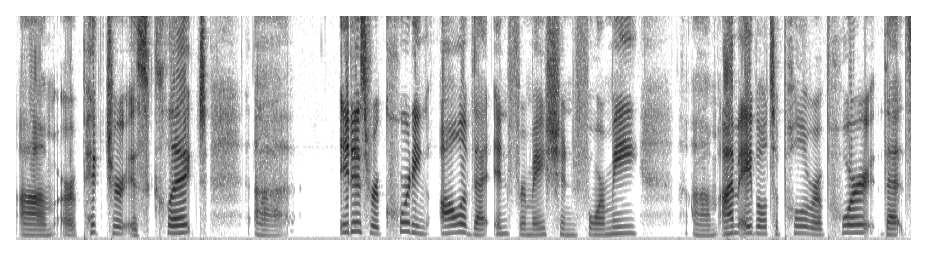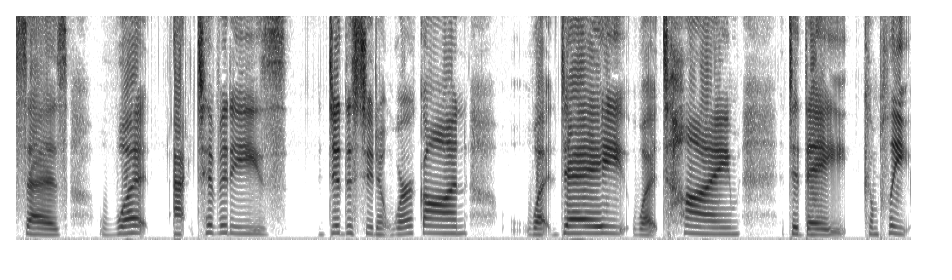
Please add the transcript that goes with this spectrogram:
um, or a picture is clicked, uh, it is recording all of that information for me. Um, I'm able to pull a report that says what activities did the student work on, what day, what time, did they complete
